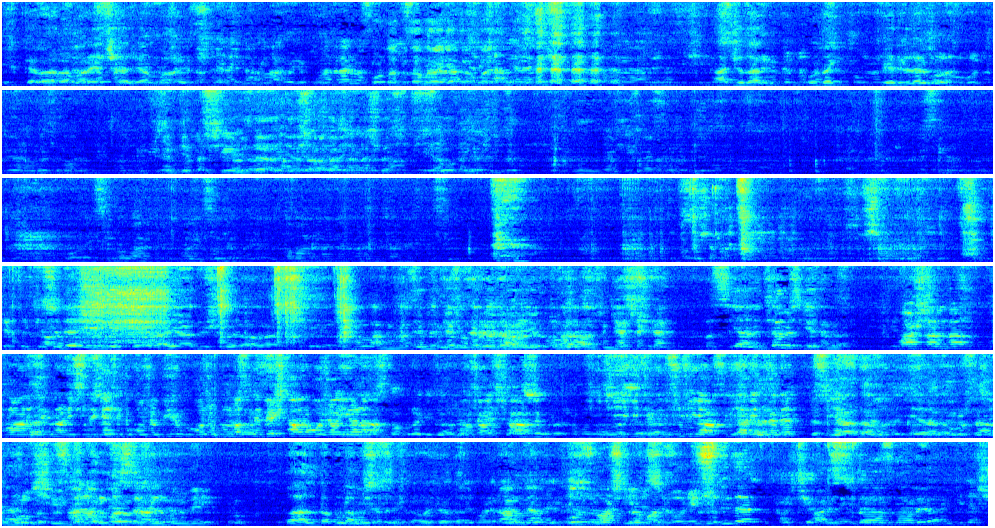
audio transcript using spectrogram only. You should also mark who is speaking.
Speaker 1: İlk defa kameraya çıkacağım bakayım.
Speaker 2: Oradan bir kamera getir ablayı.
Speaker 1: Acılar orada verirler mi ona?
Speaker 2: Bizim şeyimizde yani haber
Speaker 3: Babamla annem bana müdahale etmesi.
Speaker 1: İkisi de iyi geçti. El ayağı düşmedi. Allah.
Speaker 3: Allah'ım nasip gösteriyor da Allah razı olsun. Gerçekten
Speaker 1: Yani temiz gitti.
Speaker 3: Başlarında Kur'an-ı Kerim'in içinde getirdik hoca. Bir hoca bulmasına beş tane hoca inanamaz. Hocayı çağırdık. İkiyi bitirdik. Üçüncü Yasin'i yar etmeden.
Speaker 1: İyi adam. iyi adam.
Speaker 2: Olursa bulundu.
Speaker 1: Bulunmazsa bazı da bulamıyorsun işte hocalar.
Speaker 3: Annem orucu açtıramadı.
Speaker 4: Düştü de Halis de ağzını alıyor.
